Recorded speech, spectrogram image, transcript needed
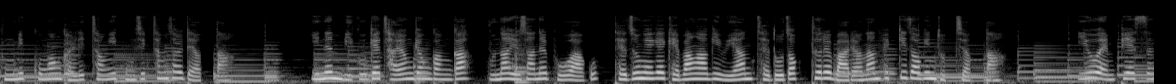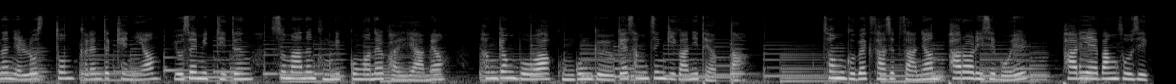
국립공원 관리청이 공식 창설되었다. 이는 미국의 자연경관과 문화유산을 보호하고 대중에게 개방하기 위한 제도적 틀을 마련한 획기적인 조치였다. 이후 MPS는 옐로스톤, 그랜드 캐니언, 요세미티 등 수많은 국립공원을 관리하며 환경보호와 공공교육의 상징기관이 되었다. 1944년 8월 25일 파리 해방 소식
